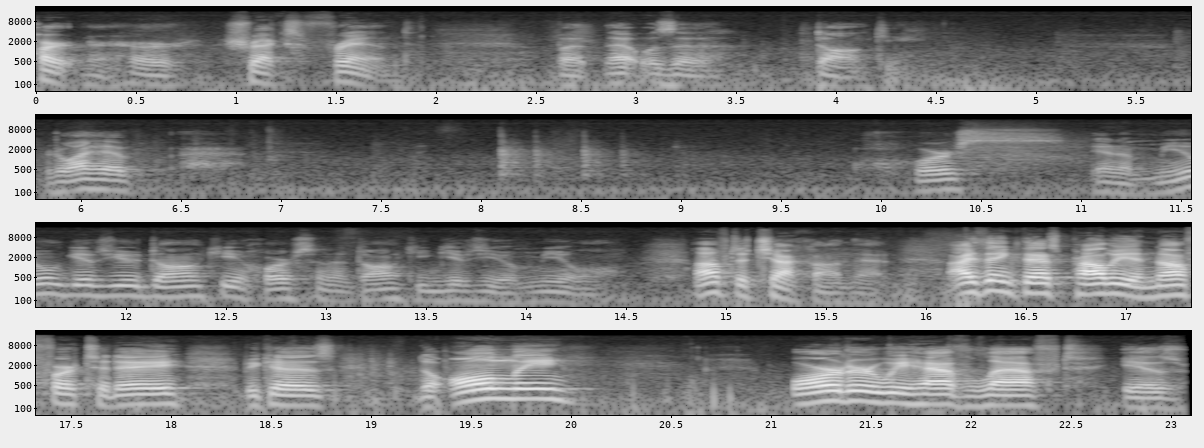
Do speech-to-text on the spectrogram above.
partner or Shrek's friend, but that was a donkey. Or do I have horse and a mule gives you a donkey, a horse and a donkey gives you a mule? I'll have to check on that. I think that's probably enough for today because the only order we have left is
